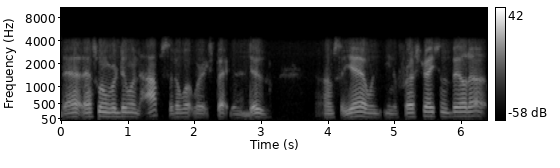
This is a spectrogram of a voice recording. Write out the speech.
that that's when we're doing the opposite of what we're expected to do. Um, so yeah, when you know frustrations build up,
